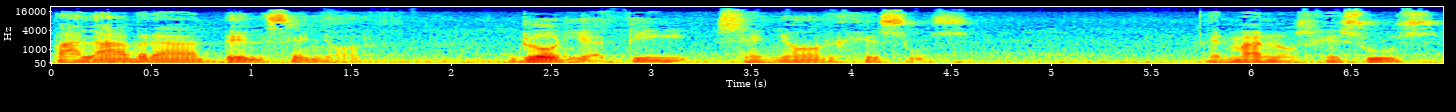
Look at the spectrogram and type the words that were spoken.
Palabra del Señor. Gloria a ti, Señor Jesús. Hermanos, Jesús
